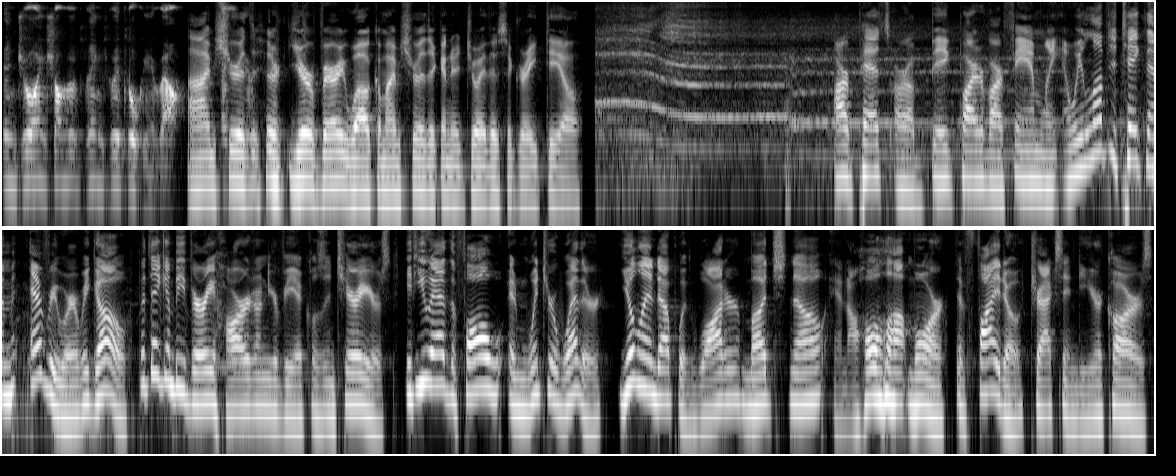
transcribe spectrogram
enjoying some of the things we're talking about. I'm Thank sure you. you're very welcome. I'm sure they're going to enjoy this a great deal. Our pets are a big part of our family, and we love to take them everywhere we go, but they can be very hard on your vehicle's interiors. If you add the fall and winter weather, you'll end up with water, mud, snow, and a whole lot more that Fido tracks into your cars.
